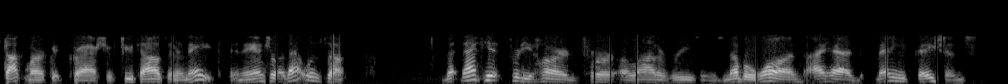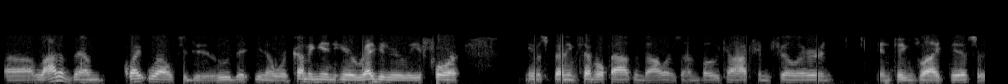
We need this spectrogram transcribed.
stock market crash of 2008. And Angela, that was uh, that that hit pretty hard for a lot of reasons. Number one, I had many patients, uh, a lot of them quite well to do, that you know were coming in here regularly for you know, spending several thousand dollars on Botox and filler and and things like this or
